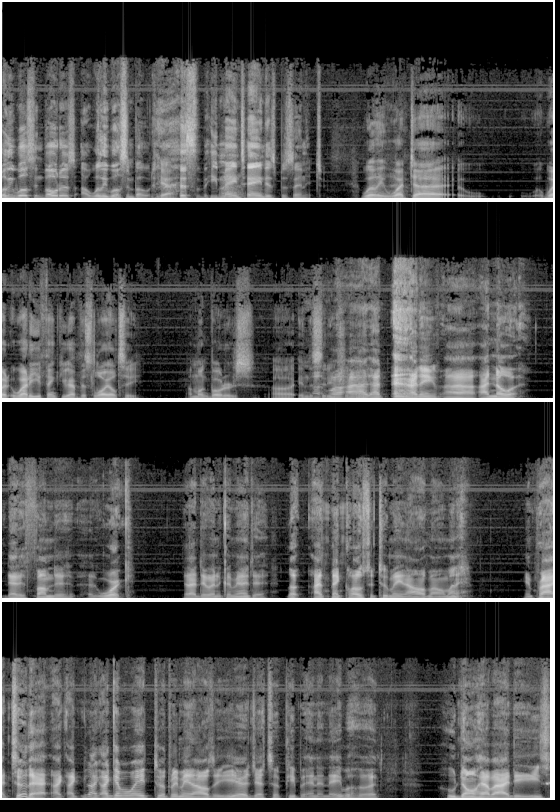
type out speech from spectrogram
Willie Wilson voters are Willie Wilson voters. Yeah. So he maintained his percentage. Willie, what uh, what why do you think you have this loyalty among voters uh, in the city well, of Chicago? I, I, I think uh, I know it, that it's from the uh, work that I do in the community. Look, I spent close to two million dollars of my own money, and prior to that, I, I, you know, I give away two or three million dollars a year just to people in the neighborhood who don't have IDs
